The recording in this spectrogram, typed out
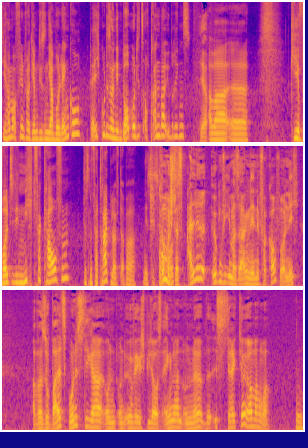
die haben auf jeden Fall, die haben diesen Jamolenko, der echt gut ist, an dem Dortmund jetzt auch dran war übrigens. Ja. Aber äh, Kiew wollte den nicht verkaufen. Dessen Vertrag läuft aber nächstes Jahr Komisch, aus. dass alle irgendwie immer sagen, nee, den verkaufen wir nicht. Aber sobald es Bundesliga und, und irgendwelche Spieler aus England und ne, das ist direkt, ja, ja, machen wir. Hm.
